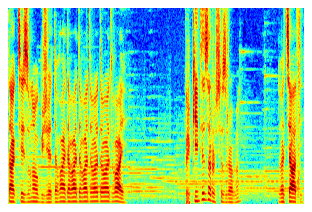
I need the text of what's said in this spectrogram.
Так, цей знову біжить. Давай, давай, давай, давай, давай, давай. Прикиньте, зараз все зробимо. Двадцятий.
